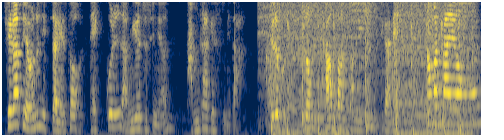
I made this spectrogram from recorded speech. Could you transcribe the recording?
제가 배우는 입장에서 댓글 남겨주시면 감사하겠습니다. 여러분 그럼 다음 방송 시간에 또 만나요.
